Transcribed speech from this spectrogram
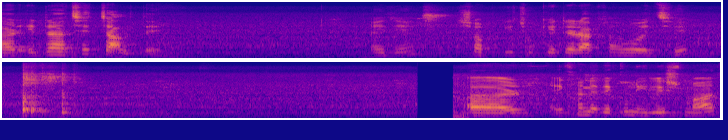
আর এটা আছে চালতে। এই যে সব কিছু কেটে রাখা হয়েছে। আর এখানে দেখুন ইলিশ মাছ,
